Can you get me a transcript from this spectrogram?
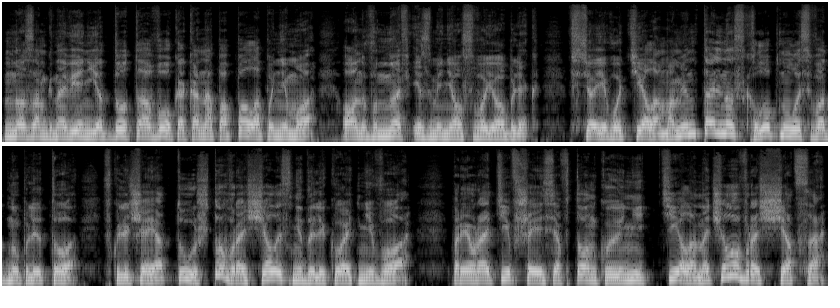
Но за мгновение до того, как она попала по нему, он вновь изменил свой облик. Всё его тело моментально схлопнулось в одну плиту, включая ту, что вращалась недалеко от него. Превратившееся в тонкую нить тело начало вращаться,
